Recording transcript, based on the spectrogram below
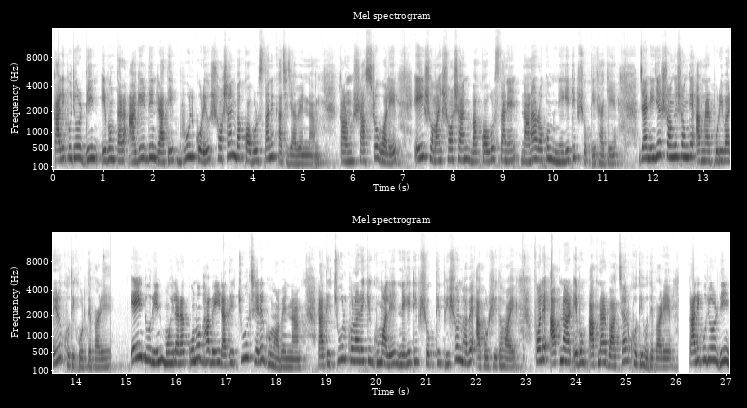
কালী পুজোর দিন এবং তার আগের দিন রাতে ভুল করেও শ্মশান বা কবরস্থানের কাছে যাবেন না। কারণ শাস্ত্র বলে, এই সময় শ্মশান বা কবরস্থানে নানা রকম নেগেটিভ শক্তি থাকে, যা নিজের সঙ্গে সঙ্গে আপনার পরিবারেরও ক্ষতি করতে পারে। এই দুদিন মহিলারা কোনোভাবেই রাতে চুল ছেড়ে ঘুমাবেন না। রাতে চুল খোলা রেখে ঘুমালে নেগেটিভ শক্তি ভীষণভাবে আকর্ষিত হয়। ফলে আপনার এবং আপনার বাচ্চার ক্ষতি হতে পারে। কালী পুজোর দিন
